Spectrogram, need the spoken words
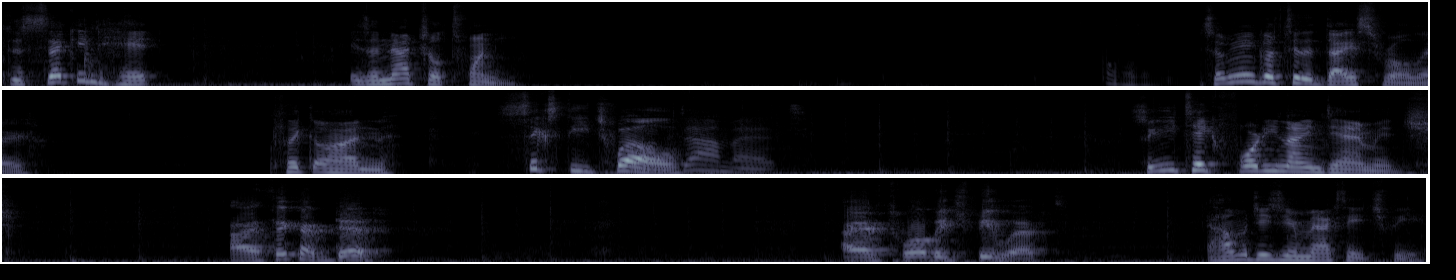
the second hit is a natural 20. So I'm going to go to the dice roller. Click on 6012. Damn it. So you take 49 damage. I think I'm dead. I have 12 HP left. How much is your max HP?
